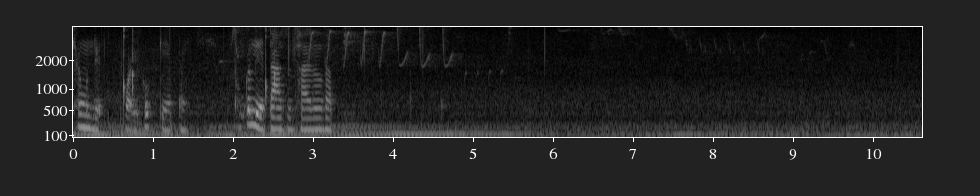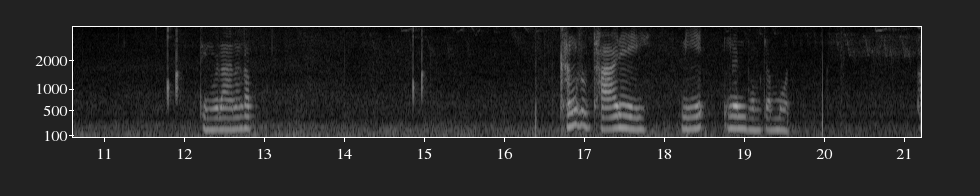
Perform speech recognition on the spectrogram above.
ช่างมันเถอะปล่อยพวกแกไปผมก็เหลือตาสุดท้ายแล้วครับถึงเวลานะครับ ครั้งสุดท้ายในนี้เงินผมจะหมด ไป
